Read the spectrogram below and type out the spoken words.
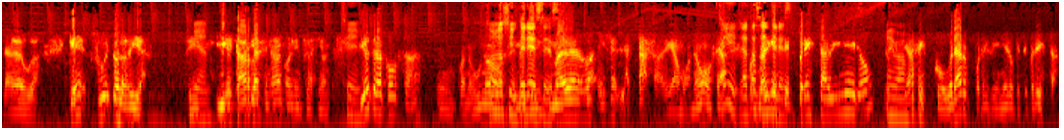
la deuda, que sube todos los días. Y está relacionada con la inflación. Y otra cosa, cuando uno Son los intereses. el tema de deuda, es la tasa, digamos, ¿no? O sea, cuando alguien te presta dinero, lo que te hace es cobrar por ese dinero que te presta.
